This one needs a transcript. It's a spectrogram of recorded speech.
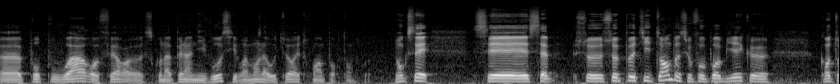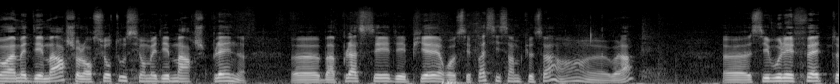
euh, pour pouvoir faire ce qu'on appelle un niveau si vraiment la hauteur est trop importante. Donc c'est ce, petit temps, parce qu'il ne faut pas oublier que quand on va mettre des marches, alors surtout si on met des marches pleines, euh, bah, placer des pierres, c'est pas si simple que ça. Hein, euh, voilà. Euh, si vous les faites,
